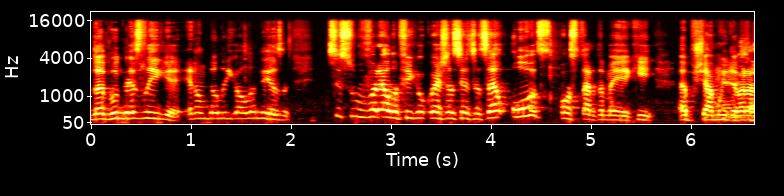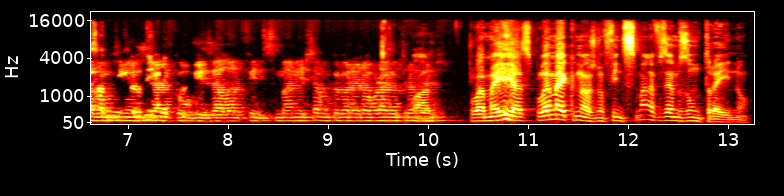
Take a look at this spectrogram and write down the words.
da Bundesliga, eram da Liga Holandesa. Não sei se o Varela ficou com esta sensação ou se posso estar também aqui a puxar muito abraço à minha sardinha. com o Vizela no fim de semana e achavam que agora era o Braga outra claro. vez. O problema é esse. O problema é que nós no fim de semana fizemos um treino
